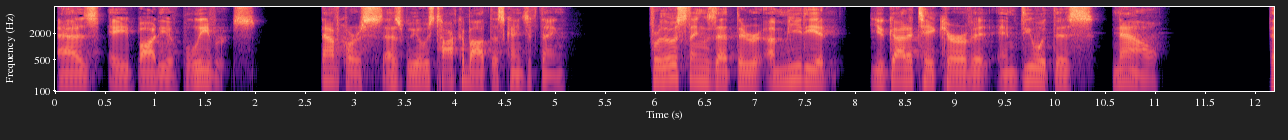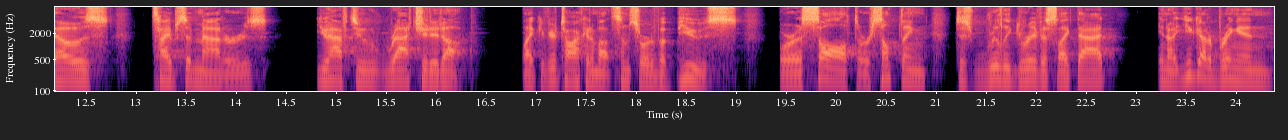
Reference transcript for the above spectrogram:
as a body of believers. Now, of course, as we always talk about this kinds of thing, for those things that they're immediate you got to take care of it and deal with this now. Those types of matters, you have to ratchet it up. Like if you're talking about some sort of abuse or assault or something just really grievous like that, you know, you got to bring in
